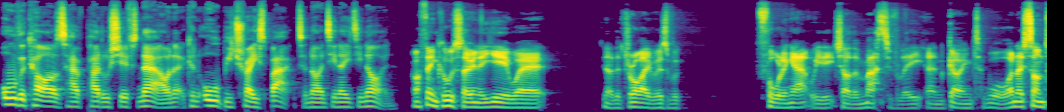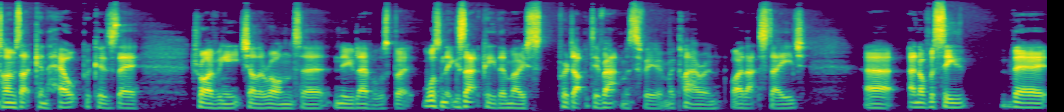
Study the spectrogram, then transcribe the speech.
all the cars have paddle shifts now and it can all be traced back to 1989. I think also in a year where you know the drivers were falling out with each other massively and going to war. I know sometimes that can help because they're driving each other on to new levels, but it wasn't exactly the most productive atmosphere at McLaren by that stage. Uh, and obviously, their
